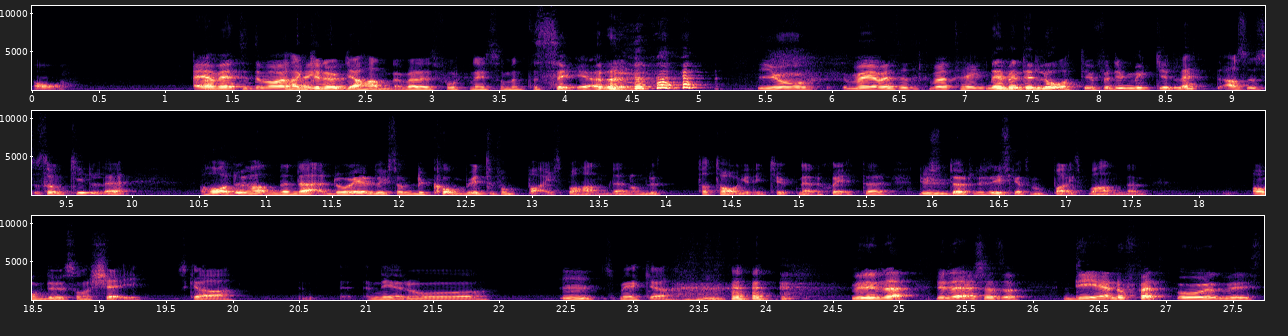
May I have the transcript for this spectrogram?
Ja. Nej, Jag vet inte vad jag Han tänkte. gnuggar handen väldigt fort ni som inte ser. Jo, men jag vet inte vad jag tänkte. Nej men det låter ju för det är mycket lätt, alltså som kille. Har du handen där då är det liksom, du kommer ju inte få bajs på handen om du tar tag i din kuk när du skiter. Det är Mm. större risk att få bajs på handen om du som tjej ska ner och Mm. smeka. Men det där, det där känns så. Det är ändå fett orättvist.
